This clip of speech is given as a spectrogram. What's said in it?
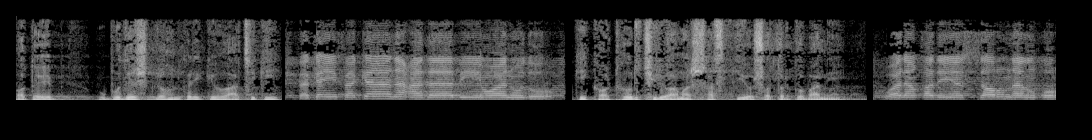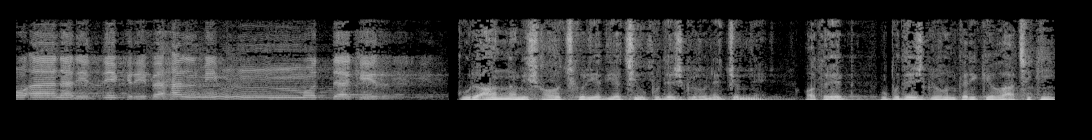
অতএব উপদেশ গ্রহণকারী কেউ আছে কি? কি কঠোর ছিল আমার শাস্তি ও সতর্কবাণী? কুরআন আমি সহজ করিয়া দিয়াছি উপদেশ গ্রহণের জন্য। অতএব উপদেশ গ্রহণকারী কেহ আছে কি?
